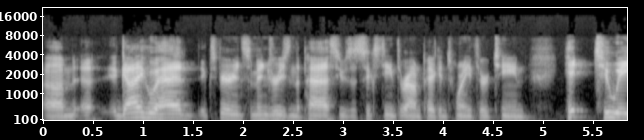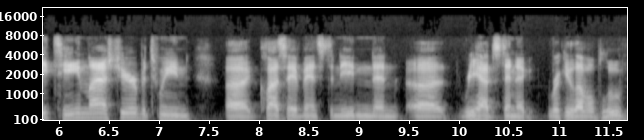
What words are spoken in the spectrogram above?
Um, a, a, guy who had experienced some injuries in the past. He was a 16th round pick in 2013. Hit 218 last year between uh, Class A advanced Dunedin and uh, rehab stint at rookie level Blue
